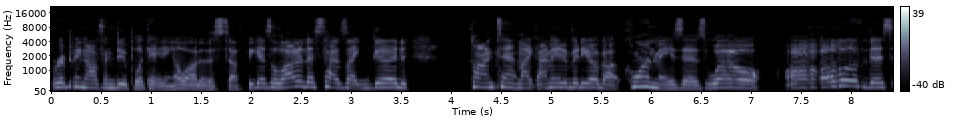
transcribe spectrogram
ripping off and duplicating a lot of this stuff because a lot of this has like good content. Like I made a video about corn mazes. Well, all of this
